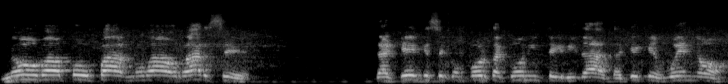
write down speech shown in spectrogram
no va a poupar, no va a ahorrarse de aquel que se comporta con integridad, de aquel que es bueno,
